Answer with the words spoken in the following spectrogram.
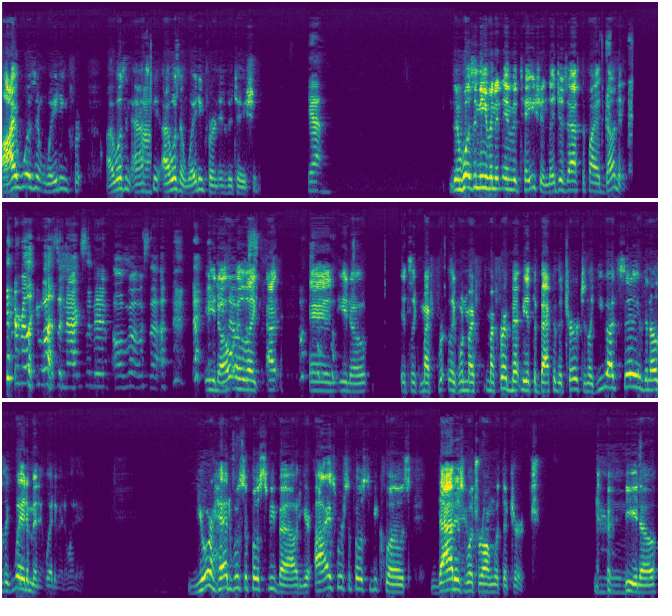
I wasn't waiting for. I wasn't asking. I wasn't waiting for an invitation. Yeah. There wasn't even an invitation. They just asked if I had done it. It really was an accident, almost. Uh, you know, you know? like I, and you know, it's like my fr- like when my my friend met me at the back of the church and like you got saved, and I was like, wait a minute, wait a minute, wait a minute. Your head was supposed to be bowed. Your eyes were supposed to be closed. That is what's wrong with the church. Mm. you know.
